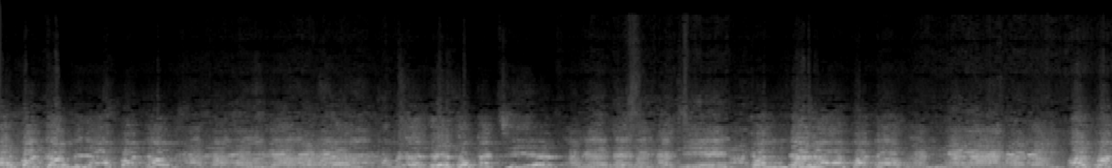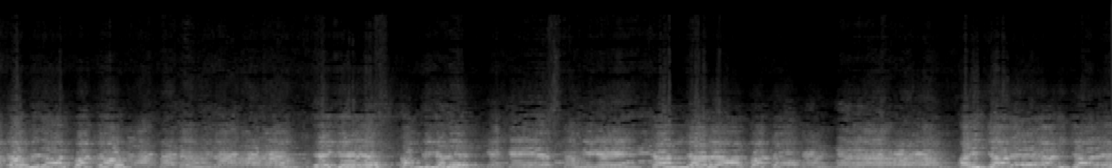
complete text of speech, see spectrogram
ஆர்ப்பாட்டம் இது ஆர்ப்பாட்டம். தமிழர் தேசம் கட்சியின் கண்டன ஆர்ப்பாட்டம். ஆர்ப்பாட்டம் இது ஆர்ப்பாட்டம். கேகேஎஸ் தம்பிகளின் கண்டன ஆர்ப்பாட்டம். அடிக்காதே அடிக்காதே.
